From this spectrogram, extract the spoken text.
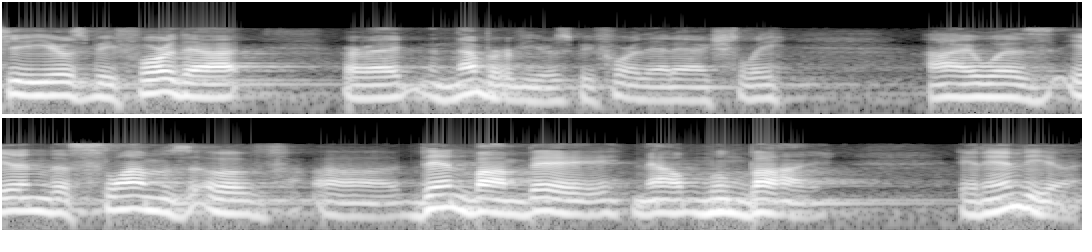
few years before that, or a number of years before that, actually. I was in the slums of uh, then Bombay, now Mumbai, in India.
